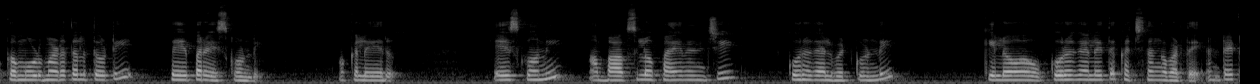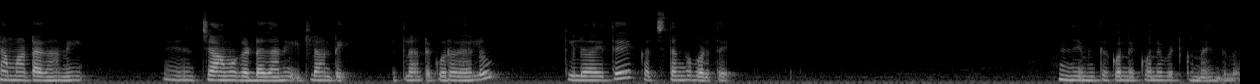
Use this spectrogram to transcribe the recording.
ఒక మూడు మడతలతోటి పేపర్ వేసుకోండి ఒక లేరు వేసుకొని ఆ బాక్స్లో పైనుంచి కూరగాయలు పెట్టుకోండి. కిలో కూరగాయలు అయితే ఖచ్చితంగా పడతాయి. అంటే టమాటా కానీ చామగడ్డ కానీ ఇట్లాంటి ఇట్లాంటి కూరగాయలు కిలో అయితే ఖచ్చితంగా పడతాయి. నేను ఇంకా కొన్ని ఎక్కువనే పెట్టుకున్నా ఇందులో.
